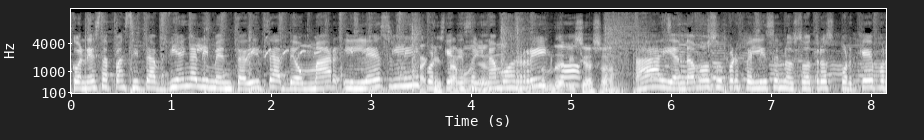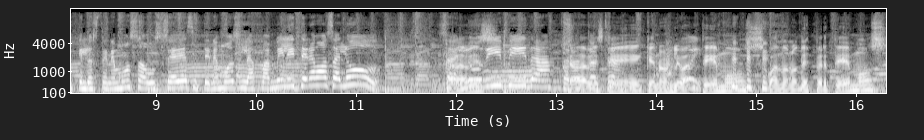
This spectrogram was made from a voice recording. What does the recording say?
con esta pancita bien alimentadita de Omar y Leslie, porque desayunamos rico. Delicioso. Ay, andamos súper felices nosotros. ¿Por qué? Porque los tenemos a ustedes y tenemos la familia y tenemos salud. salud y vida. Cada vez que, que nos levantemos, cuando nos despertemos,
